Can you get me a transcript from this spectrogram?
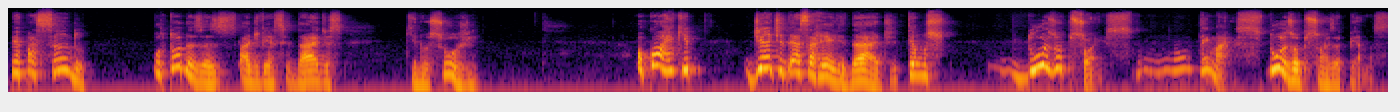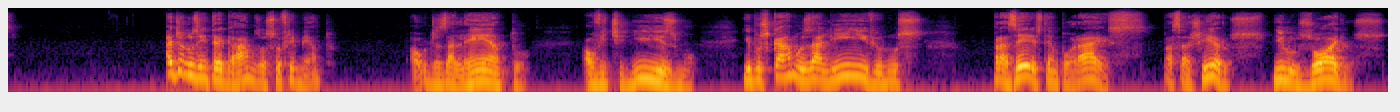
perpassando por todas as adversidades que nos surgem. Ocorre que, diante dessa realidade, temos duas opções, não tem mais, duas opções apenas. A de nos entregarmos ao sofrimento, ao desalento, ao vitimismo e buscarmos alívio nos prazeres temporais, passageiros, ilusórios,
